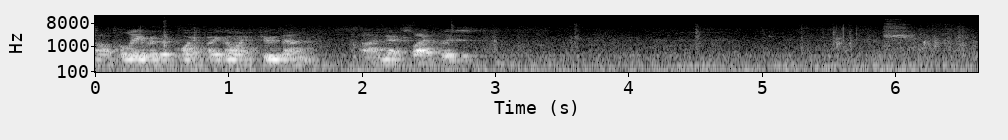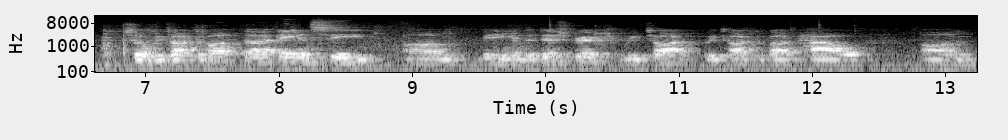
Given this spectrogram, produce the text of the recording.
uh, belabor the point by going through them. Uh, Next slide, please. So we talked about uh, A and C um, being in the district. We talked, we talked about how um,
